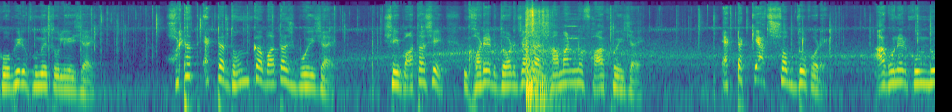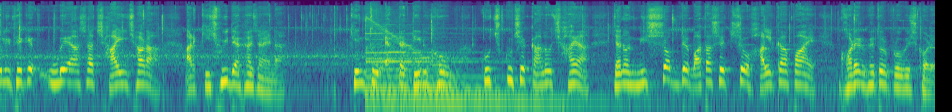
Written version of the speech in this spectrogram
গভীর ঘুমে তলিয়ে যায়। হঠাৎ একটা দমকা বাতাস বয়ে যায়। সেই বাতাসে ঘরের দরজাটা সামান্য ফাঁক হয়ে যায়। একটা ক্যাচ শব্দ করে। আগুনের কুণ্ডলি থেকে উড়ে আসা ছাই ছাড়া আর কিছুই দেখা যায় না। কিন্তু একটা দীর্ঘ, কুচকুচে কালো ছায়া যেন নিঃশব্দে বাতাসের চেয়েও হালকা পায় ঘরের ভেতর প্রবেশ করে।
